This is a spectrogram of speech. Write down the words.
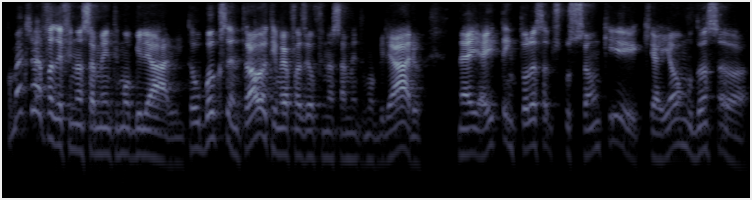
como é que você vai fazer financiamento imobiliário? Então o Banco Central é quem vai fazer o financiamento imobiliário, né? E aí tem toda essa discussão que, que aí é uma mudança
